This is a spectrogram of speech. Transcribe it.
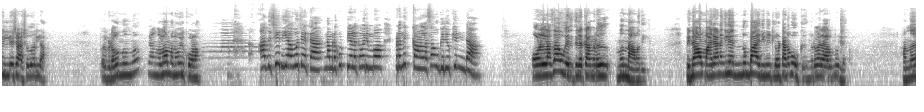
വലിയ ശാശ്വതമല്ല. അപ്പൊ ഇവിടെ വന്നു ഞങ്ങൾ അമ്മനെ പോയിക്കോളാം. അത് ശരിയാവോ ചേട്ടാ? നമ്മുടെ കുട്ടികളൊക്കെ വരുമ്പോ ഇവിടെ നിക്കാനുള്ള സൗകര്യമൊക്കെ ഉണ്ടാ ഉള്ള സൗകര്യത്തിലൊക്കെ അങ്ങോട്ട് നിന്നാ മതി. പിന്നെ അവന്മാരാണെങ്കിൽ എന്നും ഭാര്യ വീട്ടിലോട്ടാണ് പോക്ക്. ഇങ്ങോട്ട് വരാറൊന്നുമില്ല. അന്ന്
